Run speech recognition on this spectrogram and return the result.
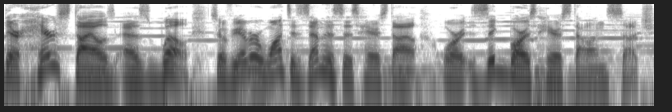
their hairstyles as well. So if you ever wanted Xemnas' hairstyle or Xigbar's hairstyle and such,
